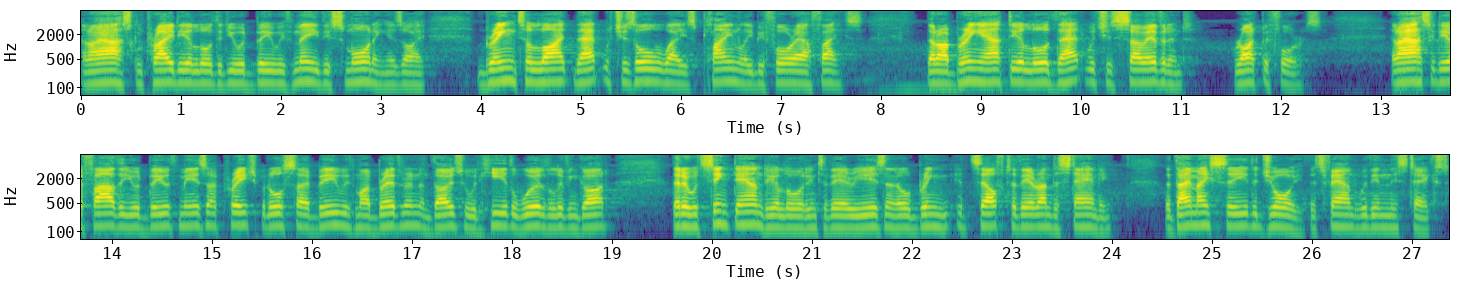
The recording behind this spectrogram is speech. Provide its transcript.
And I ask and pray, dear Lord, that you would be with me this morning as I bring to light that which is always plainly before our face. That I bring out, dear Lord, that which is so evident right before us. And I ask you, dear Father, you would be with me as I preach, but also be with my brethren and those who would hear the word of the living God that it would sink down, dear Lord, into their ears and it will bring itself to their understanding, that they may see the joy that's found within this text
